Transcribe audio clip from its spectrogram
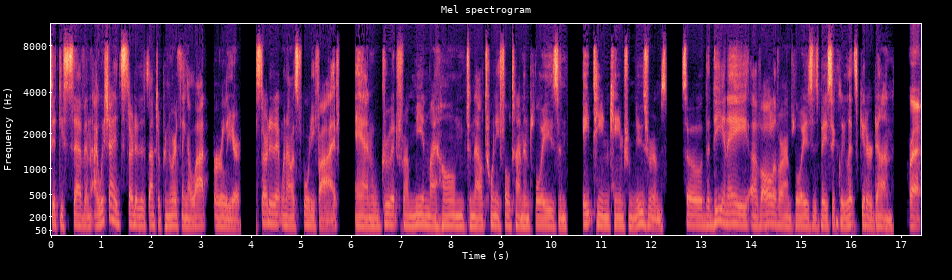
57. I wish I had started this entrepreneur thing a lot earlier. I started it when I was 45 and grew it from me and my home to now 20 full time employees, and 18 came from newsrooms. So the DNA of all of our employees is basically let's get her done. Right.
